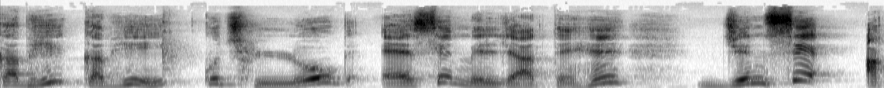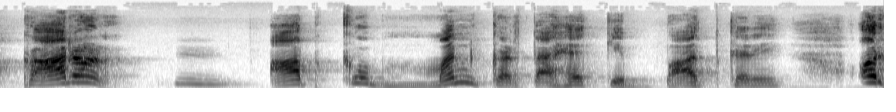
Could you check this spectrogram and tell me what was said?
कभी कभी कुछ लोग ऐसे मिल जाते हैं जिनसे अकारण हम्म, आपको मन करता है कि बात करें और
